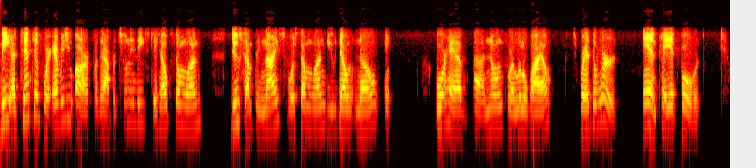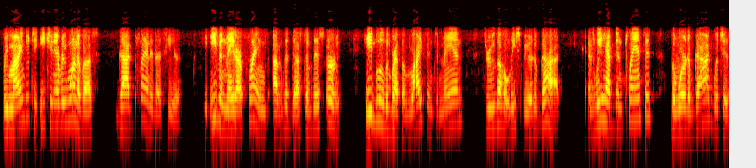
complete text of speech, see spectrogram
Be attentive wherever you are for the opportunities to help someone, do something nice for someone you don't know or have uh, known for a little while. Spread the word and pay it forward. Reminder to each and every one of us God planted us here. He even made our frames out of the dust of this earth. He blew the breath of life into man through the Holy Spirit of God. As we have been planted, the Word of God, which is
